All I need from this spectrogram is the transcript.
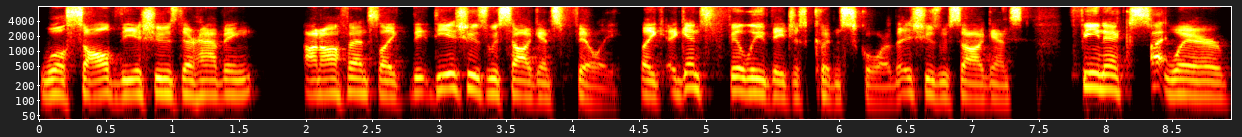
will solve the issues they're having on offense, like the, the issues we saw against Philly, like against Philly, they just couldn't score. The issues we saw against Phoenix, I, where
